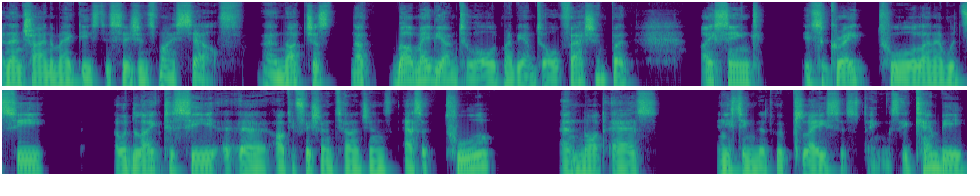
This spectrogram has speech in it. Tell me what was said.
and then trying to make these decisions myself. Uh, not just not well. Maybe I'm too old. Maybe I'm too old fashioned. But I think it's a great tool, and I would see, I would like to see uh, artificial intelligence as a tool, and not as anything that replaces things. It can be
